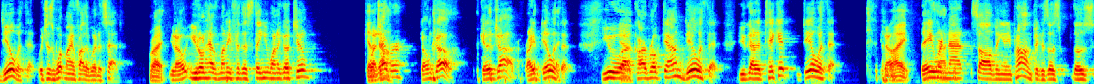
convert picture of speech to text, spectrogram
deal with it, which is what my father would have said. Right. You know, you don't have money for this thing you want to go to, Get a job. whatever, don't go. Get a job, right? Deal with it. You Yeah. uh, car broke down, deal with it. You got a ticket, deal with it. You know? Right. They were not solving any problems because those those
